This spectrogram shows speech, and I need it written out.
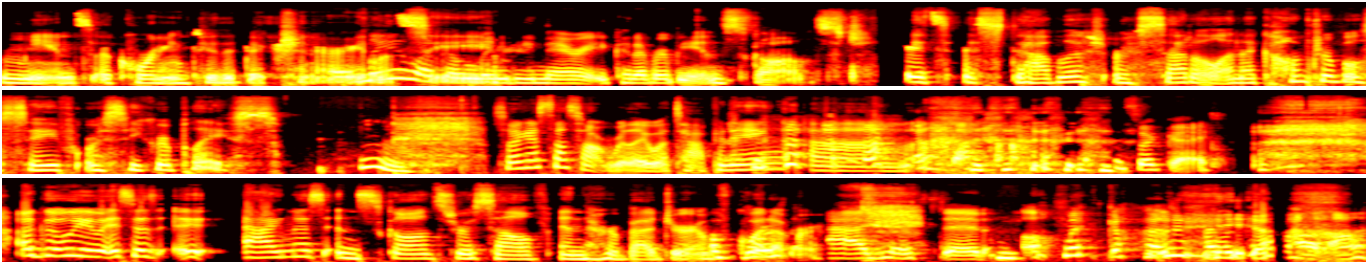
means according to the dictionary. Only Let's like see. a Lady Mary could ever be ensconced. It's establish or settle in a comfortable, safe, or secret place. Hmm. So I guess that's not really what's happening. Um, It's okay. I'll go. Wait, wait, it says uh, Agnes ensconced herself in her bedroom. Of course, Whatever. Agnes did. Oh my god. I Yeah.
